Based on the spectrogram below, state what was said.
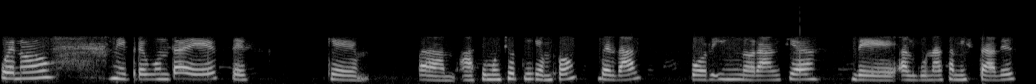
bueno, mi pregunta es, es que hace mucho tiempo, ¿verdad? Por ignorancia de algunas amistades,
